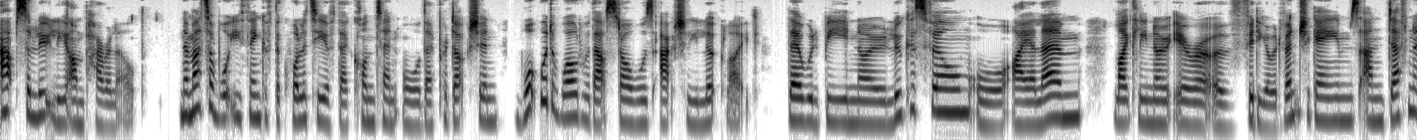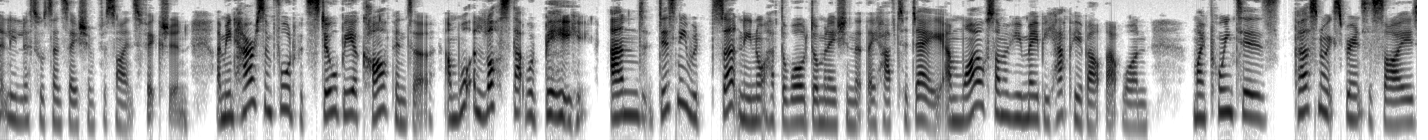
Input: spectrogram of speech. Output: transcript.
absolutely unparalleled. No matter what you think of the quality of their content or their production, what would a world without Star Wars actually look like? There would be no Lucasfilm or ILM, likely no era of video adventure games, and definitely little sensation for science fiction. I mean, Harrison Ford would still be a carpenter, and what a loss that would be! And Disney would certainly not have the world domination that they have today, and while some of you may be happy about that one, my point is, personal experience aside,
